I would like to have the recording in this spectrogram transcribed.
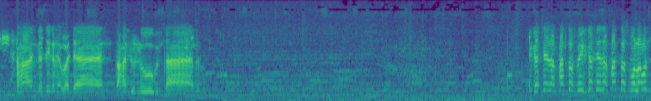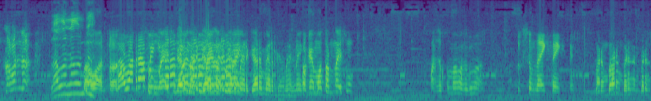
Tahan katanya kena badan. Tahan dulu bentar. Vegas saya pantas, Vegas saya pantas mau lawan lawan nggak? Lawan lawan dah. Lawan, lawan rame kita rame. Garmer, garmer, garmer, garmer. Pakai motor naik semua. Masuk semua, masuk semua. Langsung naik, naik, naik. Bareng, bareng, barengan, bareng.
